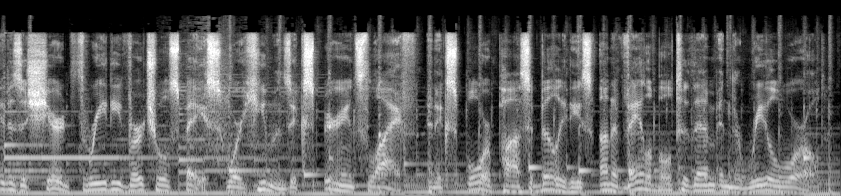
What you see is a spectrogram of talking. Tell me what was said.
It is a shared 3D virtual space where humans experience life and explore possibilities unavailable to them in the real world.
